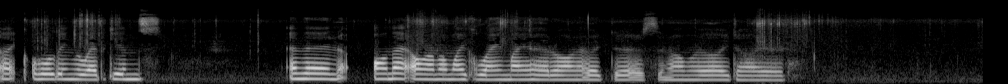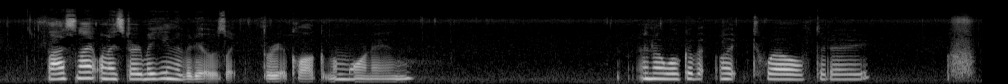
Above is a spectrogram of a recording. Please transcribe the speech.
like holding the Webkinz, and then on that arm I'm like laying my head on it like this, and I'm really tired. Last night when I started making the video, it was like 3 o'clock in the morning. And I woke up at like 12 today.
